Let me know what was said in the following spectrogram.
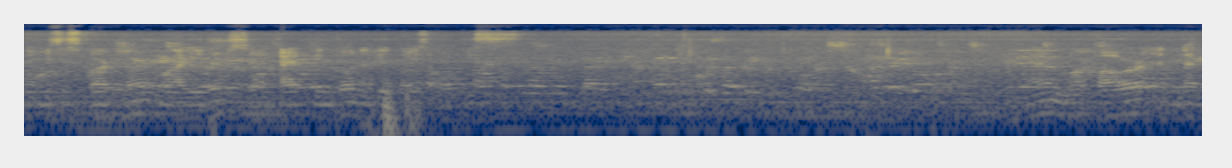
May Mrs. Partner, mga leaders. Yan, kahit din ko, nandito tayo sa office. Yan, more power and God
